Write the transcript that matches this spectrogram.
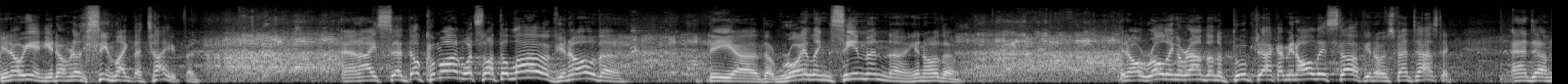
You know, Ian, you don't really seem like the type. And, and I said, Oh, come on, what's not to love? You know, the, the, uh, the roiling semen, uh, you know, the you know, rolling around on the poop deck. I mean, all this stuff, you know, is fantastic. And um,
